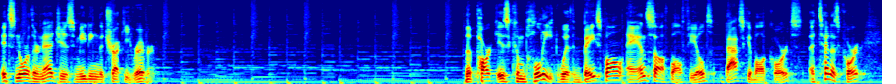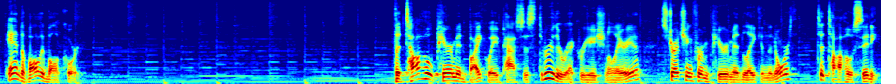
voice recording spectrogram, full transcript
its northern edges meeting the Truckee River. The park is complete with baseball and softball fields, basketball courts, a tennis court, and a volleyball court. The Tahoe Pyramid Bikeway passes through the recreational area, stretching from Pyramid Lake in the north to Tahoe City.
